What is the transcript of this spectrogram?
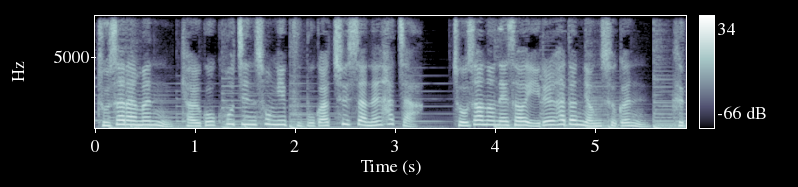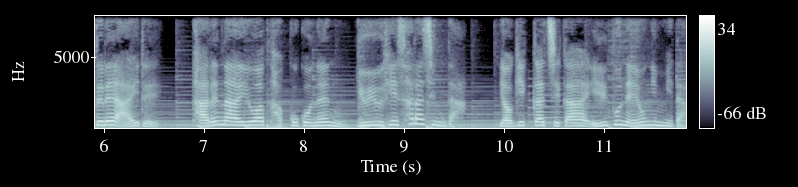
두 사람은 결국 호진 송이 부부가 출산을 하자 조선원에서 일을 하던 영숙은 그들의 아이를 다른 아이와 바꾸고는 유유히 사라진다. 여기까지가 일부 내용입니다.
